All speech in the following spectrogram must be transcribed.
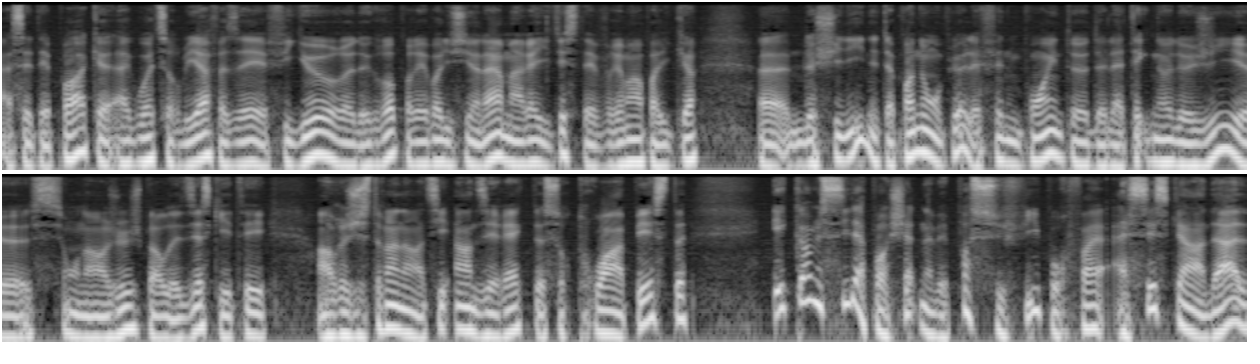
à cette époque, Aguaturbia faisait figure de groupe révolutionnaire, mais en réalité, c'était vraiment pas le cas. Euh, le Chili n'était pas non plus à la fine pointe de la technologie, euh, si on en juge par le disque qui était enregistré en entier en direct sur trois pistes. Et comme si la pochette n'avait pas suffi pour faire assez scandale,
